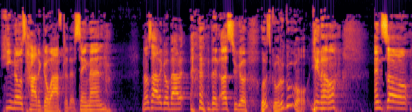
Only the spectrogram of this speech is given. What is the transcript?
He knows how to go after this. Amen? Knows how to go about it than us who go, let's go to Google, you know? And so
